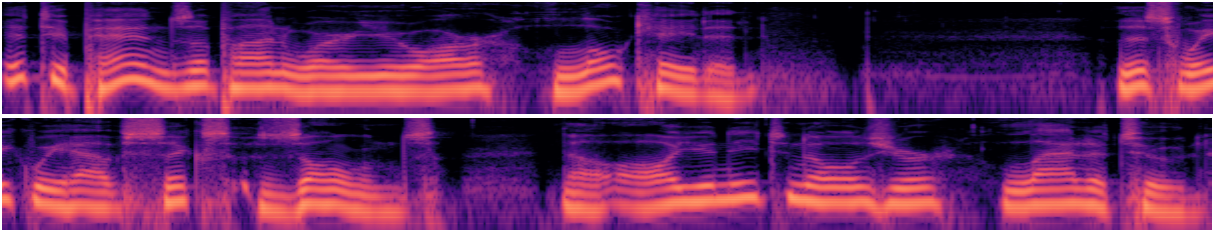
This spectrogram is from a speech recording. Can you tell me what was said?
It depends upon where you are located. This week we have six zones now, all you need to know is your latitude.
